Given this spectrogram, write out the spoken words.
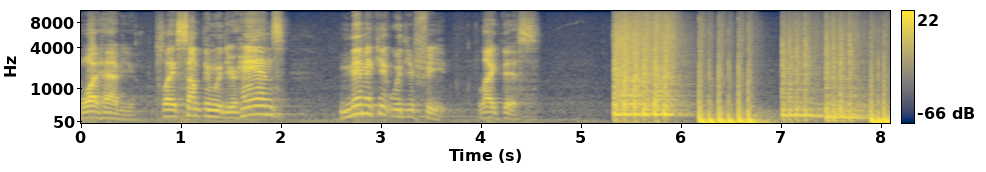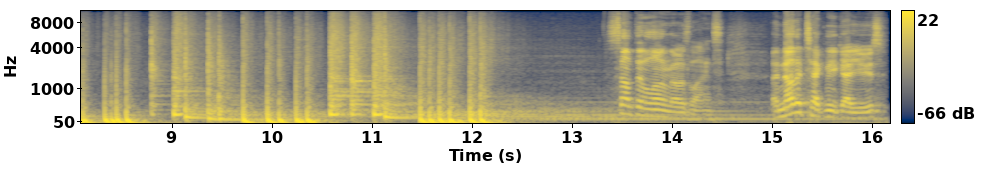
what have you. Play something with your hands, mimic it with your feet, like this. Something along those lines. Another technique I use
